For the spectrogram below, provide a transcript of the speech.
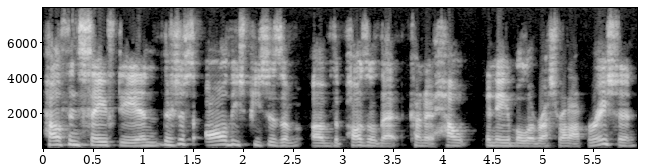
health and safety, and there's just all these pieces of, of the puzzle that kind of help enable a restaurant operation.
